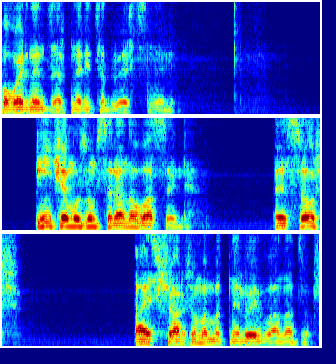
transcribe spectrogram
փողերն են ձեռքներիցդ վերցնելու Ինչ եմ ուզում սրանով ասել այսօր այս շարժումը մտնելու է Վանաձոր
